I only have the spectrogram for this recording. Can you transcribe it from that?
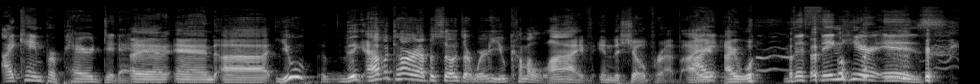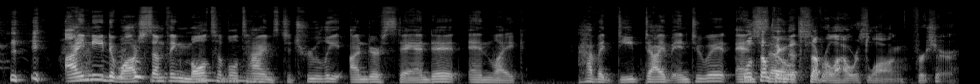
I came prepared today. and and uh, you the Avatar episodes are where you come alive in the show prep. I I- I, the thing here is I need to watch something multiple times to truly understand it and like have a deep dive into it and well something so- that's several hours long for sure.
